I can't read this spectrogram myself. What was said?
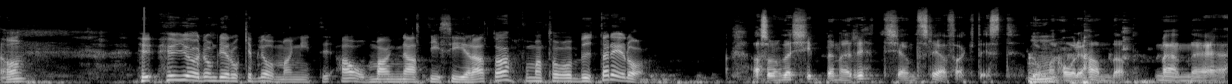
Ja. Hur, hur gör de det råkar bli avmagneti- avmagnetiserat då? Får man ta och byta det då? Alltså de där chippen är rätt känsliga faktiskt. De Mm. man har i handen. Men eh,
